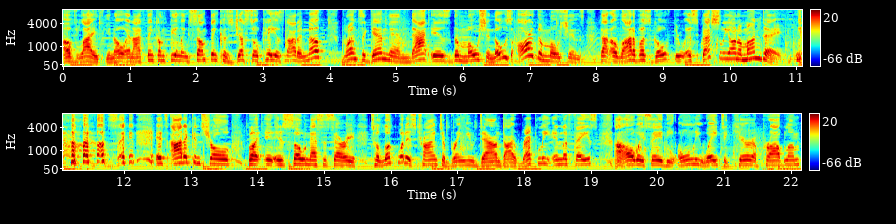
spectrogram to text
of life, you know, and I think I'm feeling something because just okay is not enough. Once again, man, that is the motion. Those are the motions that a lot of us go through, especially on a Monday. what I'm saying? It's out of control, but it is so necessary to look what is trying to bring you down directly in the face. I always say the only way to cure a problem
